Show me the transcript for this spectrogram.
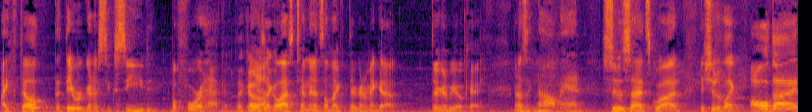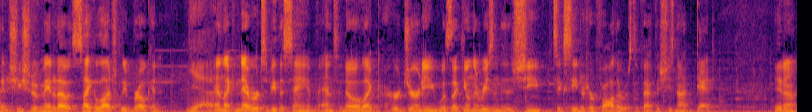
I felt that they were gonna succeed before it happened. Like I was like the last ten minutes, I'm like they're gonna make it out, they're gonna be okay. And I was like, no man, Suicide Squad. They should have like all died, and she should have made it out psychologically broken yeah, and like never to be the same and to know like her journey was like the only reason that she succeeded her father was the fact that she's not dead you know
